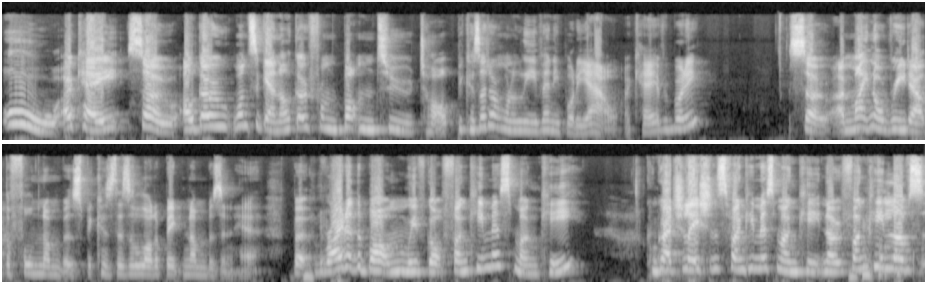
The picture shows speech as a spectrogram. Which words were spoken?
Oh, okay. So I'll go once again. I'll go from bottom to top because I don't want to leave anybody out. Okay, everybody. So I might not read out the full numbers because there's a lot of big numbers in here. But right at the bottom, we've got Funky Miss Monkey. Congratulations, Funky Miss Monkey. No, Funky loves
